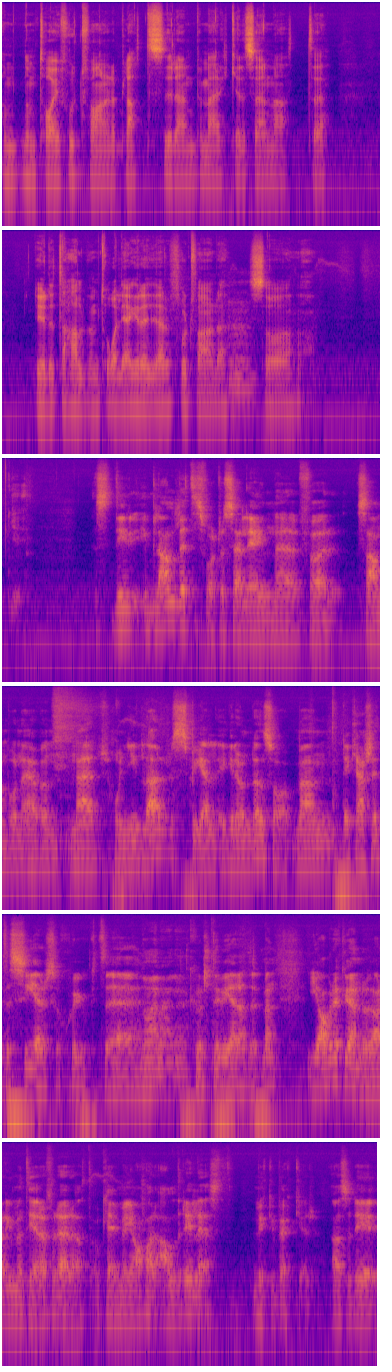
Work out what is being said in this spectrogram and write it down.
De, de tar ju fortfarande plats i den bemärkelsen att eh, det är lite halvömtåliga grejer fortfarande. Mm. Så Det är ibland lite svårt att sälja in eh, för sambon även när hon gillar spel i grunden så. Men det kanske inte ser så sjukt eh, Nej, nej, nej. kultiverat ut. Men jag brukar ju ändå argumentera för det här att okej, men jag har aldrig läst mycket böcker. Alltså det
